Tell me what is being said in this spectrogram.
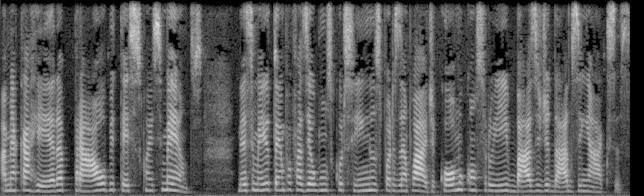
a minha carreira para obter esses conhecimentos. Nesse meio tempo, eu fazia alguns cursinhos, por exemplo, ah, de como construir base de dados em Access.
